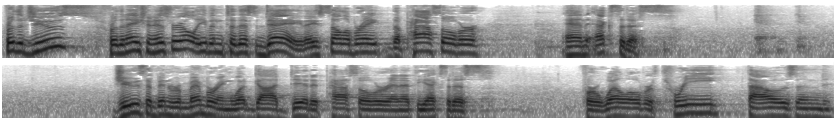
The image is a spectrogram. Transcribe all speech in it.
for the Jews, for the nation Israel, even to this day, they celebrate the Passover and Exodus. Jews have been remembering what God did at Passover and at the Exodus for well over 3,000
